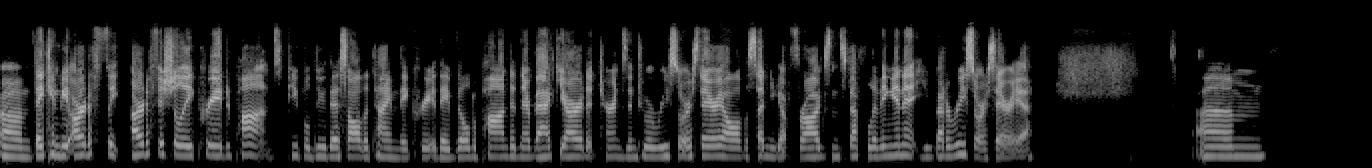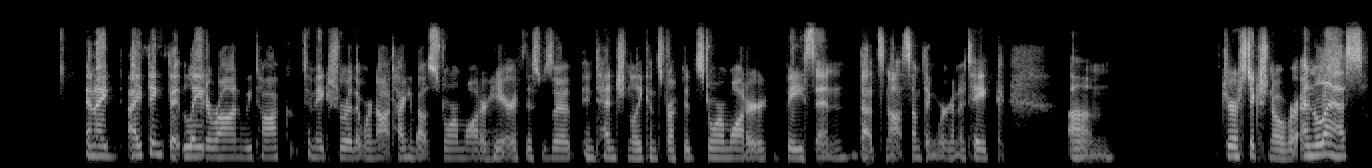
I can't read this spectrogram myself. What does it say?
Um, they can be artific- artificially created ponds. People do this all the time. They create, they build a pond in their backyard. It turns into a resource area. All of a sudden, you got frogs and stuff living in it. You've got a resource area. Um, and I, I think that later on we talk to make sure that we're not talking about stormwater here. If this was a intentionally constructed stormwater basin, that's not something we're going to take um, jurisdiction over unless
